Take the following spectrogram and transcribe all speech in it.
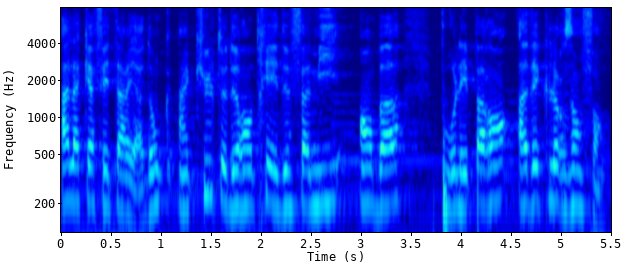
à la cafétéria. Donc un culte de rentrée et de famille en bas pour les parents avec leurs enfants.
